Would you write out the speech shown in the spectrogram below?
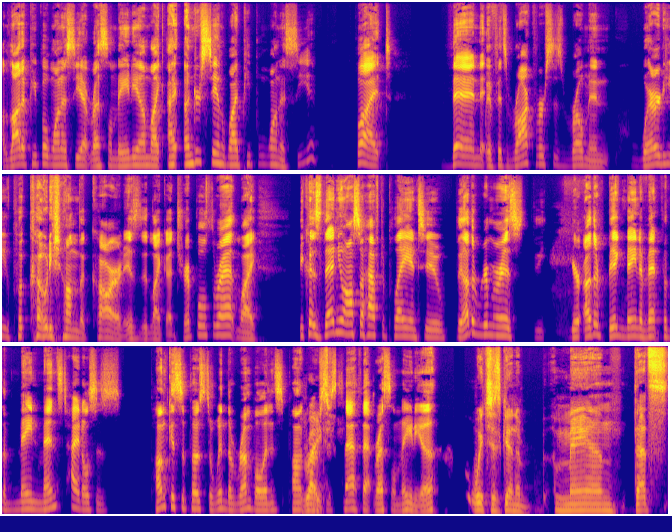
A lot of people want to see at WrestleMania. I'm like, I understand why people want to see it, but then if it's Rock versus Roman, where do you put Cody on the card? Is it like a triple threat? Like, because then you also have to play into the other rumor is the, your other big main event for the main men's titles is Punk is supposed to win the Rumble and it's Punk right. versus Seth at WrestleMania. Which is gonna man, that's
